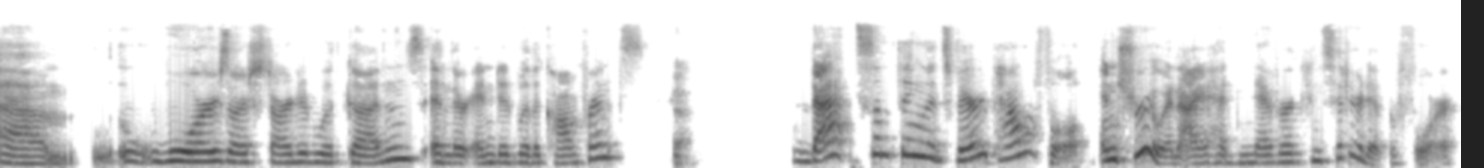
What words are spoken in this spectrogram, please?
Um, wars are started with guns and they're ended with a conference. Yeah that's something that's very powerful and true and i had never considered it before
